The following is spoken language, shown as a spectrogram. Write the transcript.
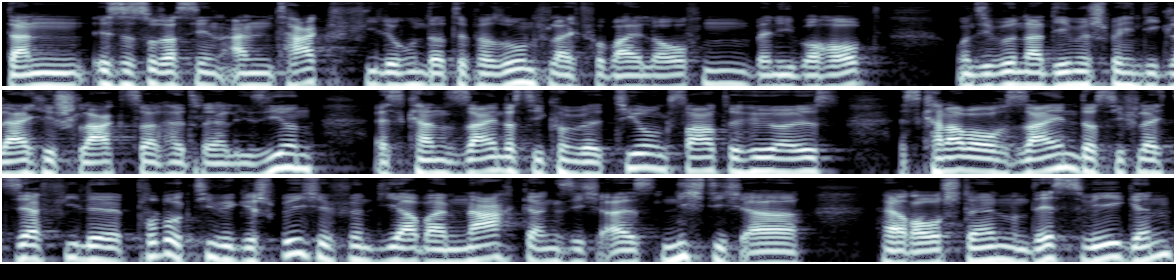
dann ist es so, dass sie in einem Tag viele hunderte Personen vielleicht vorbeilaufen, wenn überhaupt, und sie würden da dementsprechend die gleiche Schlagzahl halt realisieren. Es kann sein, dass die Konvertierungsrate höher ist. Es kann aber auch sein, dass sie vielleicht sehr viele produktive Gespräche führen, die aber im Nachgang sich als nichtig äh, herausstellen. Und deswegen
